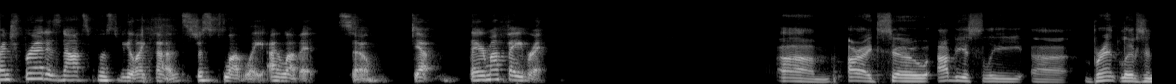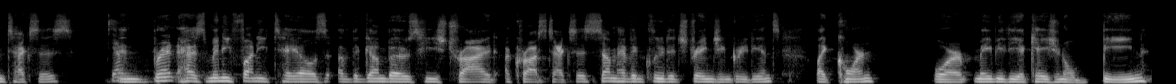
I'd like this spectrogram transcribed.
French bread is not supposed to be like that. It's just lovely. I love it. So yep, they're my favorite. Um, all right. So obviously, uh, Brent lives in Texas, Yep. and Brent has many funny tales of the gumbos he's tried across Texas. Some have included strange ingredients like corn or maybe the occasional bean.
